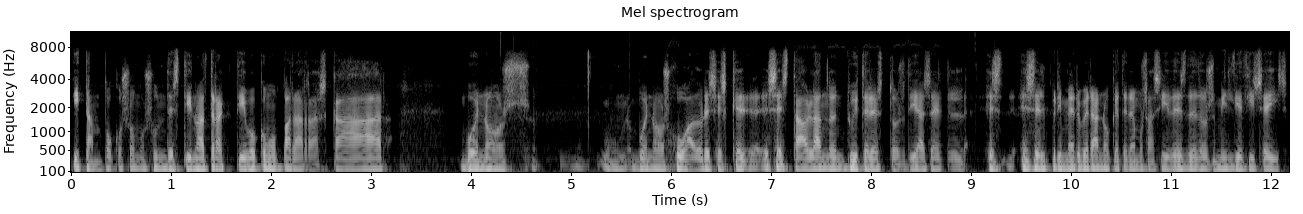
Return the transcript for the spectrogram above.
y tampoco somos un destino atractivo como para rascar buenos buenos jugadores. Es que se está hablando en Twitter estos días. es, el primer verano que tenemos así desde 2016.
